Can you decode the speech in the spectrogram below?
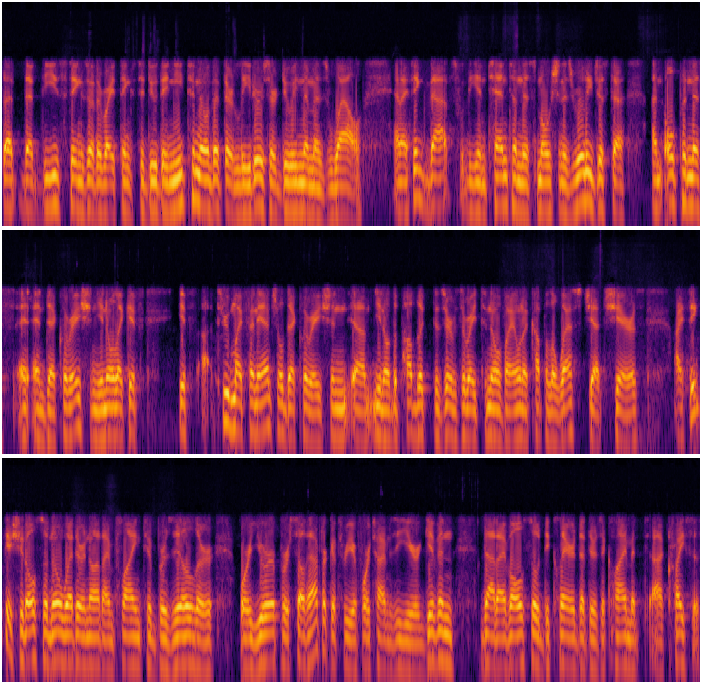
that, that these things are the right things to do, they need to know that their leaders are doing them as well. And I think that's the intent in this motion is really just a an openness and, and declaration. You know, like if if uh, through my financial declaration, um, you know, the public deserves the right to know if I own a couple of WestJet shares. I think they should also know whether or not I'm flying to Brazil or or Europe or South Africa three or four times a year. Given that I've also declared that there's a climate uh, crisis,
